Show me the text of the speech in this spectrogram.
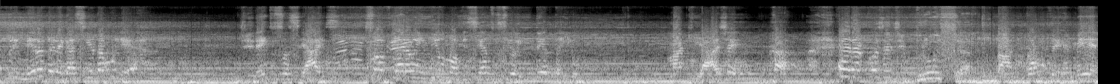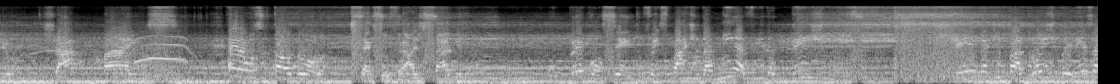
a primeira delegacia da mulher. Direitos sociais só vieram em 1981. Maquiagem? Era coisa de bruxa. Batom vermelho? Jamais. Éramos o tal do sexo frágil, sabe? O preconceito fez parte da minha vida desde o início. Chega de padrões de beleza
